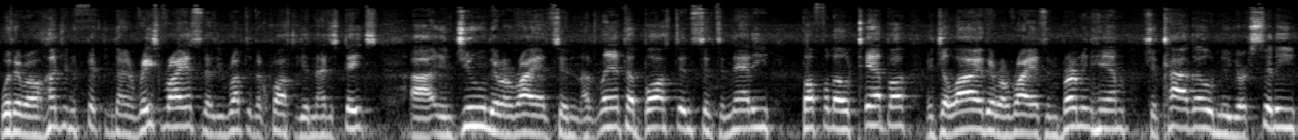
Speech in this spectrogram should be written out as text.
where there were 159 race riots that erupted across the United States? Uh, in June, there were riots in Atlanta, Boston, Cincinnati, Buffalo, Tampa. In July, there were riots in Birmingham, Chicago, New York City,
